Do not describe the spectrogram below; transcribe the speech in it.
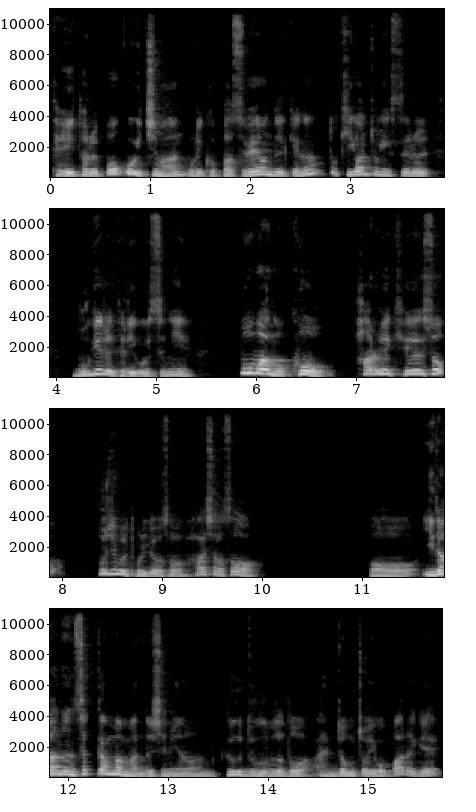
데이터를 뽑고 있지만 우리 구파스 회원들께는 또 기관총 X를 무게를 드리고 있으니 뽑아놓고 하루에 계속 수집을 돌려서 하셔서 어, 일하는 습관만 만드시면 그 누구보다도 안정적이고 빠르게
